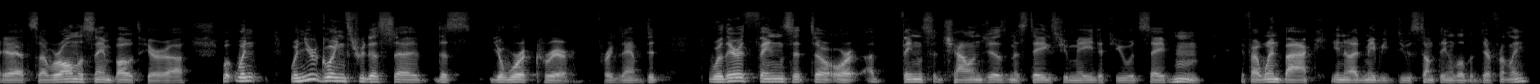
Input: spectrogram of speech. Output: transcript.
Yeah, it's uh, we're all in the same boat here. Uh, when when you're going through this uh, this your work career, for example, did were there things that uh, or uh, things, challenges, mistakes you made that you would say, hmm, if I went back, you know, I'd maybe do something a little bit differently?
